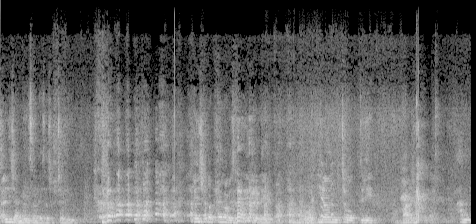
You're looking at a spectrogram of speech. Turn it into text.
잘리지 않는 선에서 적절히 현실과 타협하면서 얘기를 내겠다. 뭐 이런 쪽들이 많으셨고 한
